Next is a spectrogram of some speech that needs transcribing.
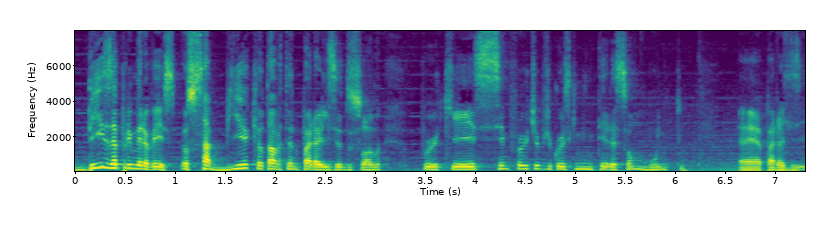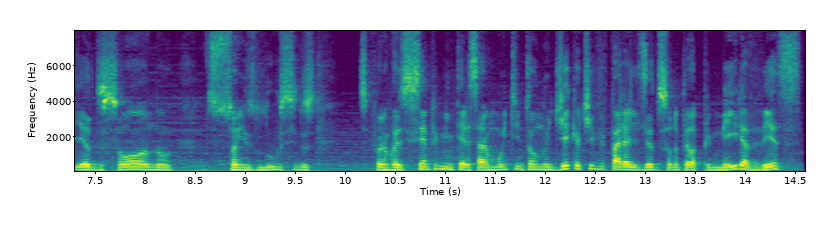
desde a primeira vez, eu sabia que eu estava tendo paralisia do sono, porque esse sempre foi o tipo de coisa que me interessou muito. É, paralisia do sono, sonhos lúcidos, foram coisas que sempre me interessaram muito. Então, no dia que eu tive paralisia do sono pela primeira vez,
